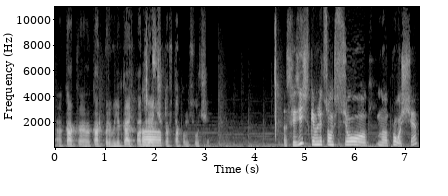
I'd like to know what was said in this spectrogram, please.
а как, э, как привлекать подрядчиков в таком случае? С физическим лицом все проще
